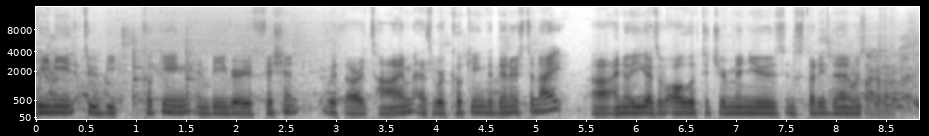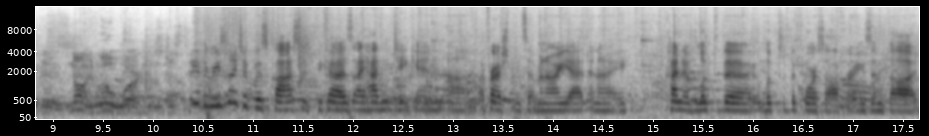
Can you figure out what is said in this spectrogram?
we need to be cooking and being very efficient with our time as we're cooking the dinners tonight. Uh, I know you guys have all looked at your menus and studied them. No, it will work. It'll just take The reason I took this class is because I hadn't taken um, a freshman seminar yet, and I kind of looked at the looked at the course offerings and thought,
